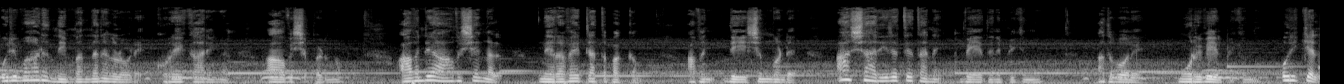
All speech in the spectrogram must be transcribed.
ഒരുപാട് നിബന്ധനകളോടെ കുറെ കാര്യങ്ങൾ ആവശ്യപ്പെടുന്നു. അവന്റെ ആവശ്യങ്ങൾ നിറവേറ്റാത്ത പക്കം അവൻ ദേഷ്യം കൊണ്ട് ആ ശരീരത്തെ തന്നെ വേദനിപ്പിക്കുന്നു. അതുപോലെ മുറിവേൽപ്പിക്കുന്നു. ഒരിക്കൽ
